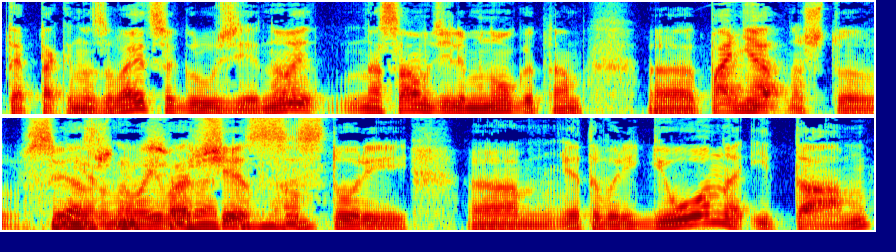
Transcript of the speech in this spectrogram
так и называется Грузия, но на самом деле много там э, понятно, что связанного и вообще с историей этого региона, и там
